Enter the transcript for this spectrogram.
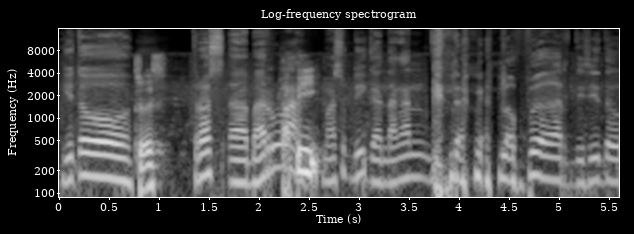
Gitu. Terus terus eh, barulah Tapi- masuk di gantangan gantangan lovebird di situ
